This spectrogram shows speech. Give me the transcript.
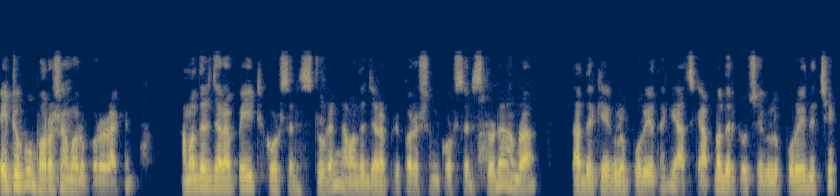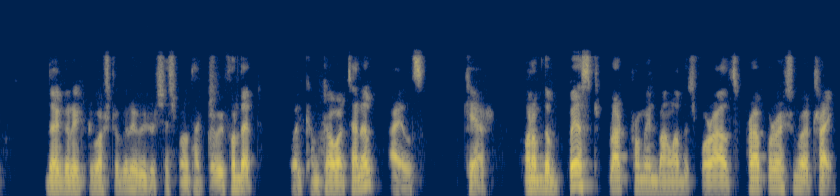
এইটুকু ভরসা আমার উপরে রাখেন। আমাদের যারা পেইড কোর্সের স্টুডেন্ট আমাদের যারা প্রিপারেশন কোর্সের স্টুডেন্ট আমরা তাদেরকে এগুলো পড়িয়ে থাকি আজকে আপনাদেরকেও সেগুলো পড়িয়ে দিচ্ছি দয়া করে একটু কষ্ট করে ভিডিও শেষ পর্যন্ত থাকতে হবে for that welcome to our channel IELTS care one of the best platform in Bangladesh for IELTS preparation we are trying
